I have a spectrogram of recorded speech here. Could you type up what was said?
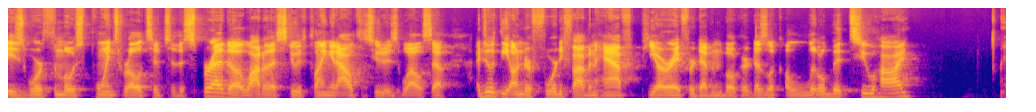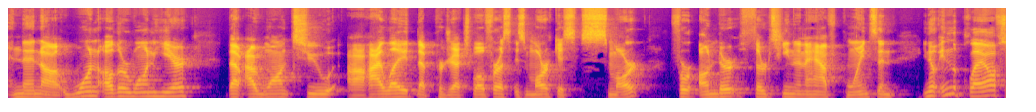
is worth the most points relative to the spread. A lot of that's to do with playing at altitude as well. So I do like the under 45 and a half PRA for Devin Booker. It does look a little bit too high. And then uh, one other one here that I want to uh, highlight that projects well for us is Marcus Smart for under 13 and a half points. And, you know, in the playoffs,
